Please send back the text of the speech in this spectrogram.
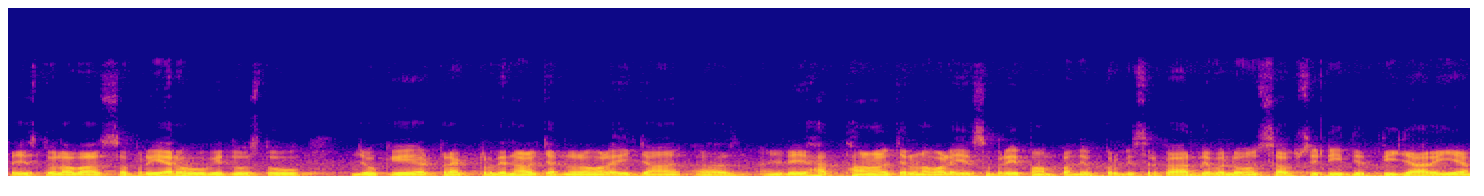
ਤੇ ਇਸ ਤੋਂ ਇਲਾਵਾ ਸਪਰੇਅਰ ਹੋ ਗਏ ਦੋਸਤੋ, ਜੋ ਕਿ ਟਰੈਕਟਰ ਦੇ ਨਾਲ ਚੱਲਣ ਵਾਲੇ ਜਾਂ ਜਿਹੜੇ ਹੱਥਾਂ ਨਾਲ ਚੱਲਣ ਵਾਲੇ ਸਪਰੇਅ ਪੰਪਾਂ ਦੇ ਉੱਪਰ ਵੀ ਸਰਕਾਰ ਦੇ ਵੱਲੋਂ ਸਬਸਿਡੀ ਦਿੱਤੀ ਜਾ ਰਹੀ ਹੈ।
